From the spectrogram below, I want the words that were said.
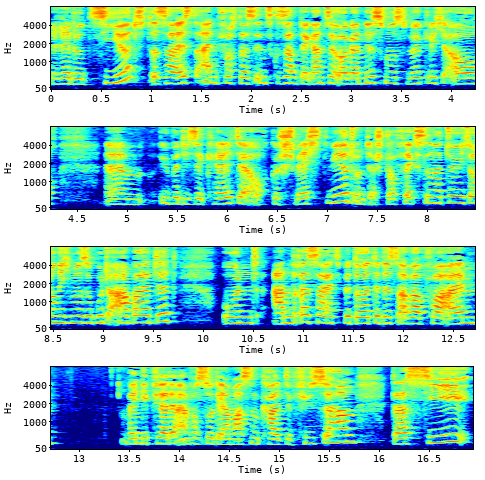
reduziert. Das heißt einfach, dass insgesamt der ganze Organismus wirklich auch ähm, über diese Kälte auch geschwächt wird und der Stoffwechsel natürlich auch nicht mehr so gut arbeitet. Und andererseits bedeutet es aber vor allem, wenn die Pferde einfach so dermaßen kalte Füße haben, dass sie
